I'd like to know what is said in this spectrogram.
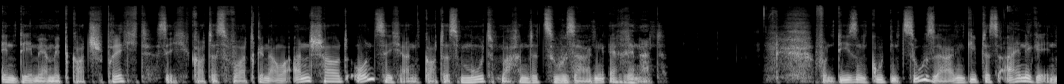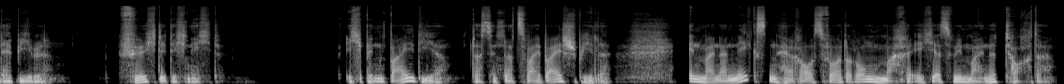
indem er mit Gott spricht, sich Gottes Wort genauer anschaut und sich an Gottes mutmachende Zusagen erinnert. Von diesen guten Zusagen gibt es einige in der Bibel. Fürchte dich nicht. Ich bin bei dir. Das sind nur zwei Beispiele. In meiner nächsten Herausforderung mache ich es wie meine Tochter.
